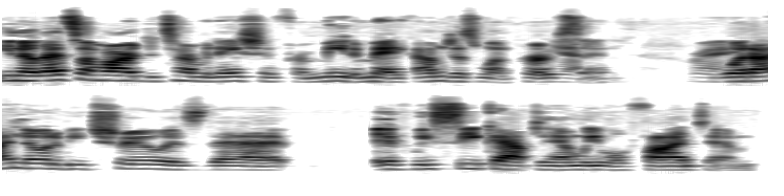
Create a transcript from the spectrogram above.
you know, that's a hard determination for me to make. I'm just one person. Yeah, right. What I know to be true is that if we seek after him, we will find him.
